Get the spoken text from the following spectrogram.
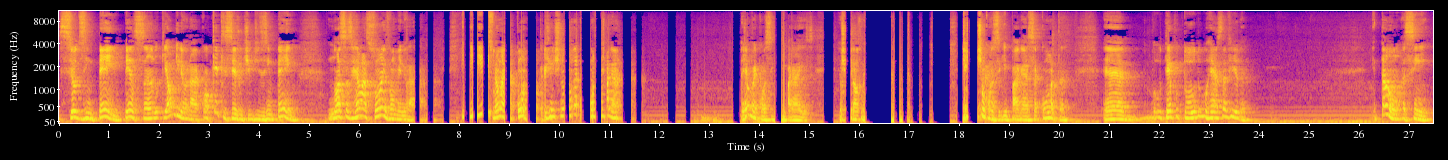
seu desempenho, pensando que ao melhorar qualquer que seja o tipo de desempenho, nossas relações vão melhorar. E isso é uma conta que a gente não dá conta de pagar. A gente não vai conseguir pagar isso. Eu tirar a gente não conseguir pagar essa conta é, o tempo todo, o resto da vida. Então, assim,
